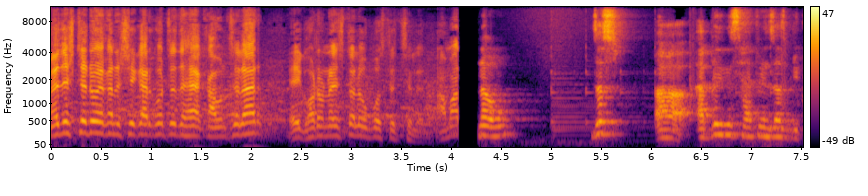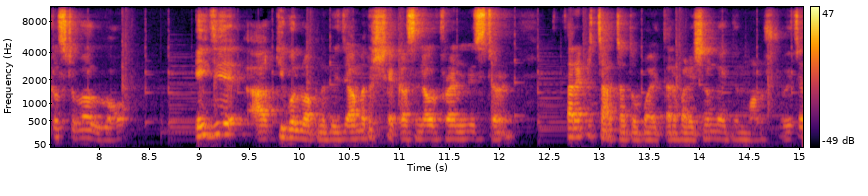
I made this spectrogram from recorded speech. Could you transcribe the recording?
ম্যাজিস্ট্রেটও এখানে স্বীকার করছে যে হ্যাঁ কাউন্সিলর এই ঘটনাস্থলে উপস্থিত ছিলেন। আমার now just everything is happening just because of our law. এই যে কি বলব আপনাদের, যে আমাদের শেখ হাসিনা, ওর প্রাইম মিনিস্টার তার একটা চাচাতো ভাই, তার বাড়ির সামনে একজন মানুষ রয়েছে,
